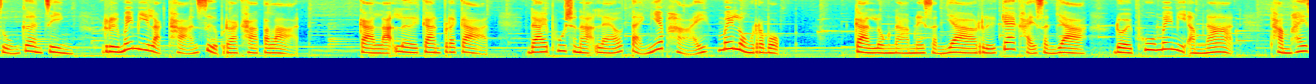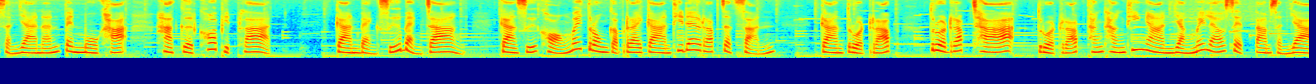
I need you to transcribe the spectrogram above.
สูงเกินจริง หรือไม่มีหลักฐานสืบราคาตลาด การละเลยการประกาศ ได้ผู้ชนะแล้วแต่เงียบหายไม่ลงระบบ การลงนามในสัญญาหรือแก้ไขสัญญา โดยผู้ไม่มีอำนาจทำให้สัญญานั้นเป็นโมฆะหากเกิดข้อผิดพลาด การแบ่งซื้อแบ่งจ้าง การซื้อของไม่ตรงกับรายการที่ได้รับจัดสรร การตรวจรับ ตรวจรับช้า ตรวจรับทั้งๆทที่งานยังไม่แล้วเสร็จตามสัญญา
